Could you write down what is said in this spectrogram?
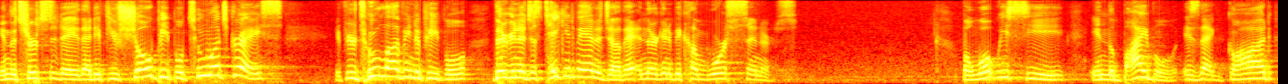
in the church today that if you show people too much grace, if you're too loving to people, they're going to just take advantage of it and they're going to become worse sinners. But what we see in the Bible is that God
